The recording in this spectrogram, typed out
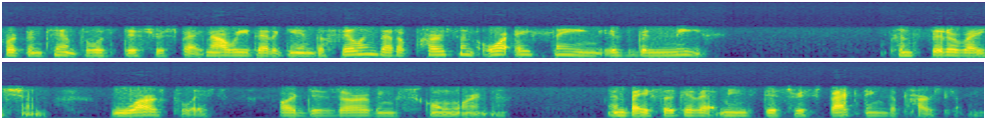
For contempt was disrespect. Now I'll read that again. The feeling that a person or a thing is beneath consideration, worthless, or deserving scorn. And basically that means disrespecting the person.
